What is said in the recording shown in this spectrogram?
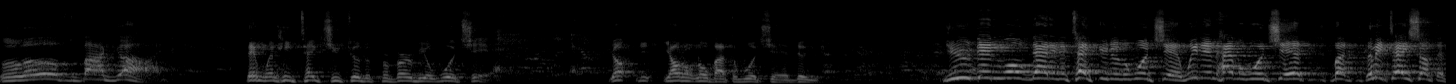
loved by God than when He takes you to the proverbial woodshed. Y'all, y'all don't know about the woodshed, do you? You didn't want daddy to take you to the woodshed. We didn't have a woodshed, but let me tell you something.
